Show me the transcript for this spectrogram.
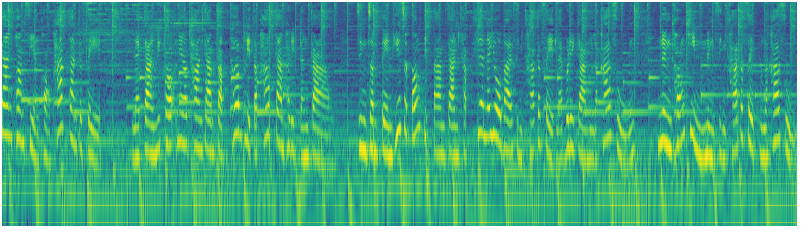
การณ์ความเสี่ยงของภาคการเกษตร และการวิเคราะห์แนวทางการปรับเพิ่มผลิตภาพการผลิตดังกล่าว จึงจำเป็นที่จะต้องติดตามการขับเคลื่อนนโยบายสินค้าเกษตร และบริการมูลค่าสูง 1 ท้องถิ่น 1 สินค้าเกษตรมูลค่าสูง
